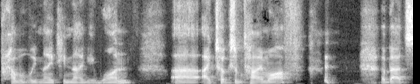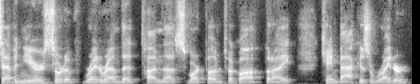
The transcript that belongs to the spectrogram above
probably 1991. Uh, I took some time off, about seven years, sort of right around the time the smartphone took off. But I came back as a writer,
